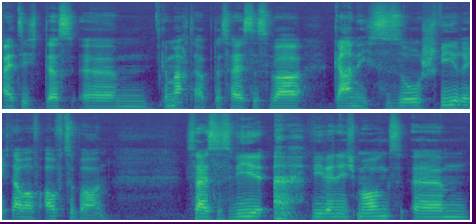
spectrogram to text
als ich das ähm, gemacht habe. Das heißt, es war gar nicht so schwierig, darauf aufzubauen. Das heißt, es ist wie, wie wenn ich morgens, ähm,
